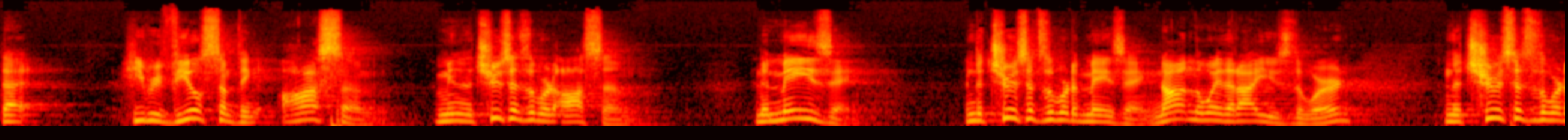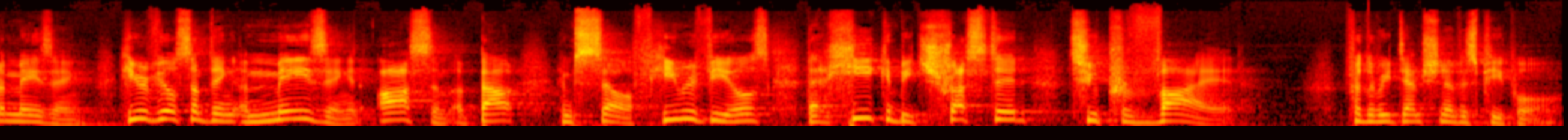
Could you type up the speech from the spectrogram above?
that he reveals something awesome. I mean, in the true sense of the word awesome and amazing in the true sense of the word amazing, not in the way that I use the word. In the true sense of the word amazing, he reveals something amazing and awesome about himself. He reveals that he can be trusted to provide for the redemption of his people.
